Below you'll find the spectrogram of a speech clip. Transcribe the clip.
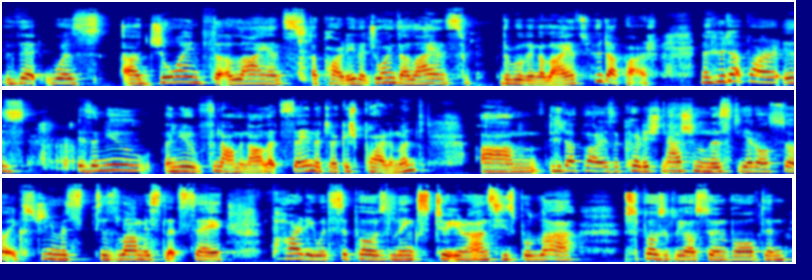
that was uh, joined the alliance, a party that joined the alliance, the ruling alliance, Hüdapar. Now, Hüdapar is is a new a new phenomenon, let's say, in the Turkish parliament. Um, Hüdapar is a Kurdish nationalist, yet also extremist Islamist, let's say, party with supposed links to Iran's Hezbollah supposedly also involved in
